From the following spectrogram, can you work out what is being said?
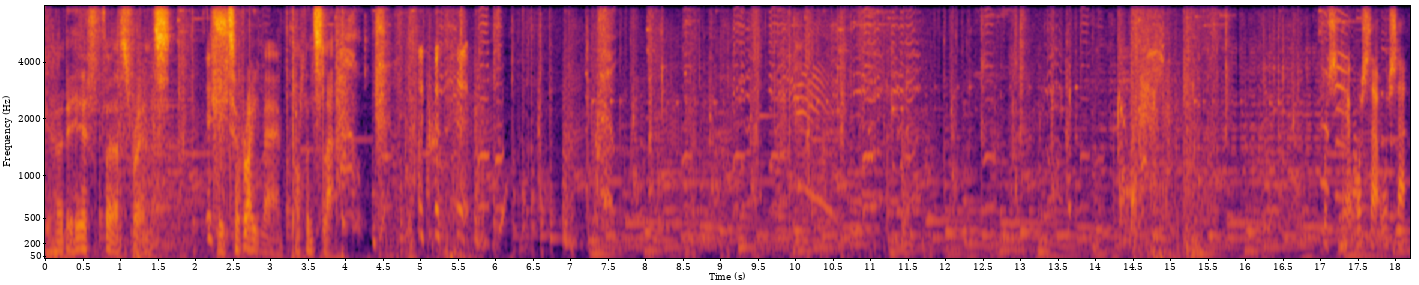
You heard it here first, friends. Peter Rayman, pop and slap. What's here? What's that? What's that?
